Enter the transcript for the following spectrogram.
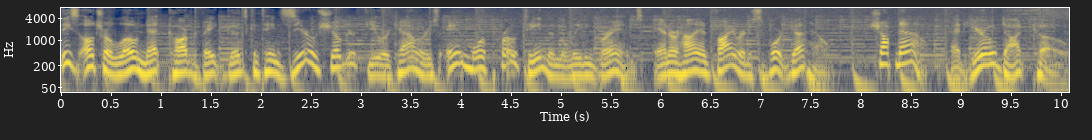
These ultra low net carb baked goods contain zero sugar, fewer calories, and more protein than the leading brands, and are high in fiber to support gut health. Shop now at hero.co.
